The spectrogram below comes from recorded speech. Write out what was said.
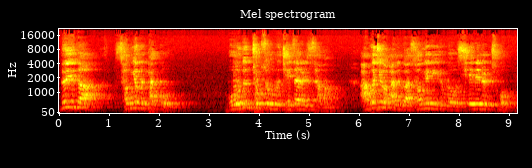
너희가 성경을 받고 모든 족속으로 제자를 삼아 아버지와 아들과 성령의 이름으로 세례를 주고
